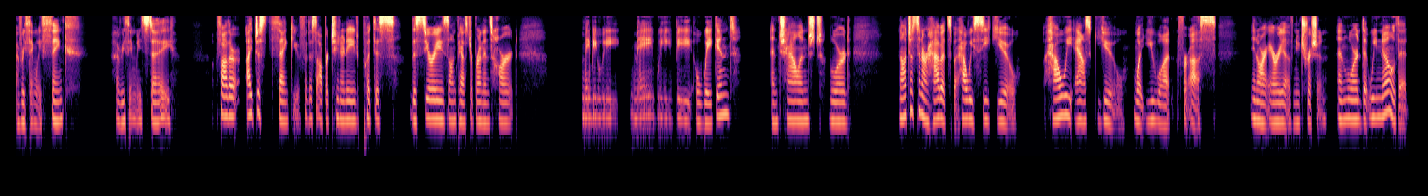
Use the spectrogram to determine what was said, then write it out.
everything we think, everything we say. Father, I just thank you for this opportunity to put this this series on Pastor Brennan's heart. Maybe we may we be awakened and challenged, Lord, not just in our habits, but how we seek you, how we ask you what you want for us in our area of nutrition. And Lord, that we know that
